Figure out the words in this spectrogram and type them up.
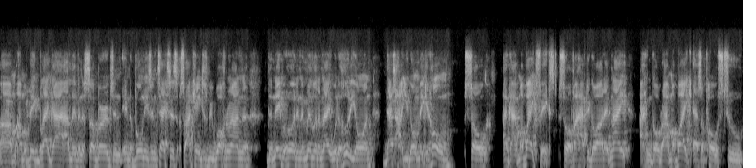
Um, I'm a big black guy. I live in the suburbs and in the boonies in Texas, so I can't just be walking around the, the neighborhood in the middle of the night with a hoodie on. That's how you don't make it home. So I got my bike fixed. So if I have to go out at night, I can go ride my bike as opposed to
